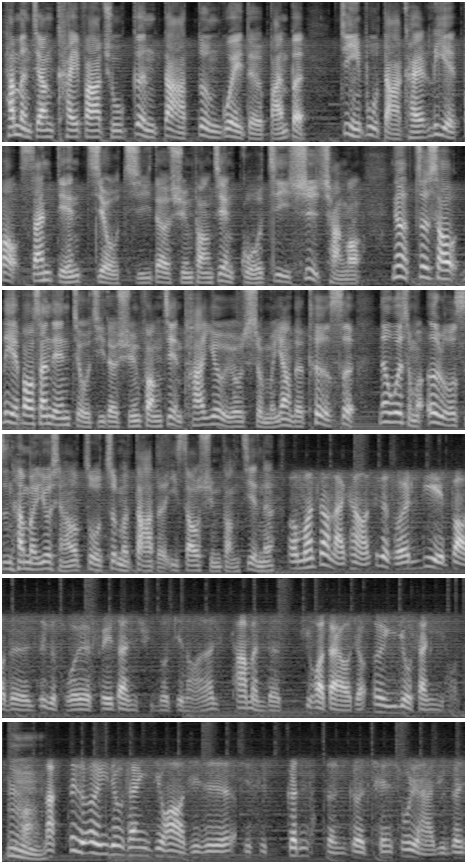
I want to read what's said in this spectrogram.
他们将开发出更大吨位的版本，进一步打开猎豹三点九级的巡防舰国际市场哦。那这艘猎豹三点九级的巡防舰，它又有什么样的特色？那为什么俄罗斯他们又想要做这么大的一艘巡防舰呢？我们这样来看啊，这个所谓猎豹的这个所谓的飞弹巡逻舰啊，那他们的计划代号叫二一六三一号嗯。那这个二一六三一计划其实其实跟整个前苏联海军跟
